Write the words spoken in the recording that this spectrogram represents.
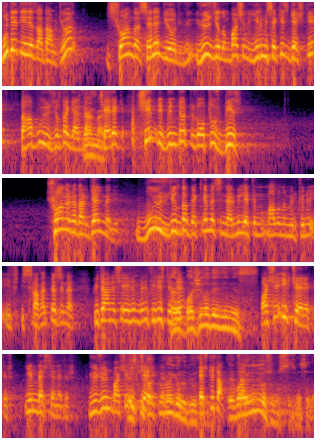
Bu dediğiniz adam diyor şu anda sene diyor 100 yılın başını 28 geçti. Daha bu yüzyılda gelmez. Gelmez. Çeyrek. Şimdi 1431 şu ana kadar gelmedi. Bu yüzyılda beklemesinler. Milletin malını, mülkünü israf etmesinler. Bir tane şeyhin biri Filistin'de Yani başına dediğiniz başı ilk çeyrektir. 25 senedir. Yüzün başı ilk eski çeyrektir. takvime göre diyorsunuz. Eski takvim. Evahiri diyorsunuz siz mesela.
